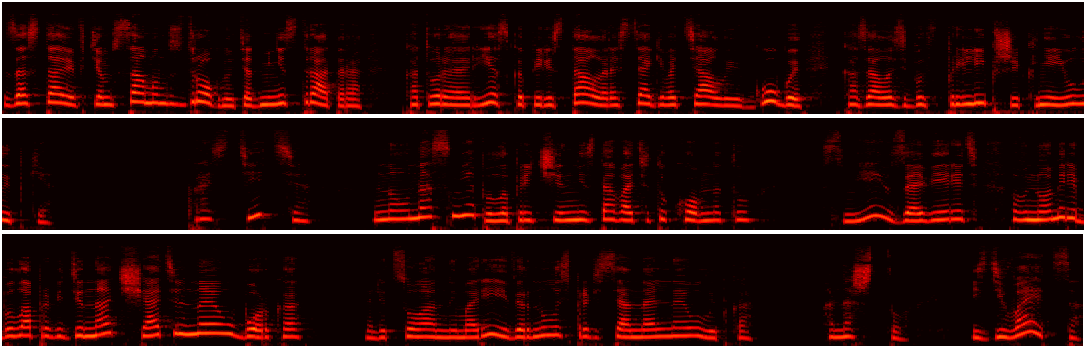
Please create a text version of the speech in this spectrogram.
заставив тем самым вздрогнуть администратора, которая резко перестала растягивать алые губы, казалось бы, в прилипшей к ней улыбке. «Простите, но у нас не было причин не сдавать эту комнату. Смею заверить, в номере была проведена тщательная уборка». На лицо Анны Марии вернулась профессиональная улыбка. «Она что, издевается?»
